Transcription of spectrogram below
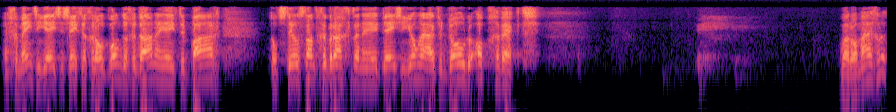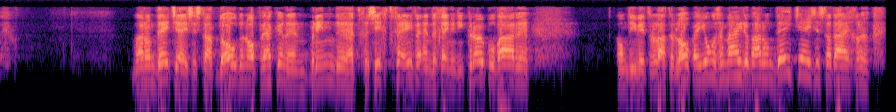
En gemeente Jezus heeft een groot wonder gedaan. Hij heeft de baar tot stilstand gebracht en hij heeft deze jongen uit de doden opgewekt. Waarom eigenlijk? Waarom deed Jezus dat doden opwekken en blinden het gezicht geven en degenen die kreupel waren, om die weer te laten lopen? En jongens en meiden, waarom deed Jezus dat eigenlijk?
